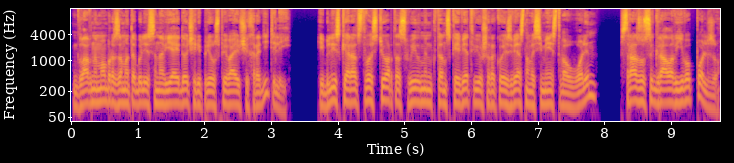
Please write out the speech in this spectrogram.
Главным образом это были сыновья и дочери преуспевающих родителей, и близкое родство Стюарта с Уилмингтонской ветвью широко известного семейства Уоллен сразу сыграло в его пользу.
